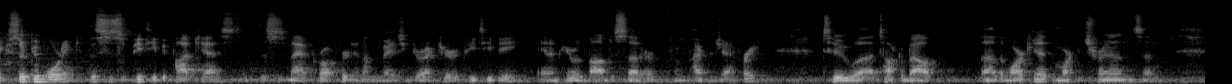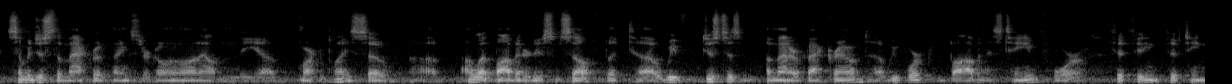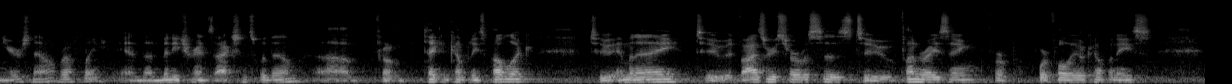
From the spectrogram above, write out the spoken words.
Okay, so good morning. This is a PTV podcast. This is Matt Crawford, and I'm the managing director at PTV, and I'm here with Bob DeSutter from Piper Jaffray to uh, talk about uh, the market, market trends, and some of just the macro things that are going on out in the uh, marketplace. So uh, I'll let Bob introduce himself, but uh, we've just as a matter of background, uh, we've worked with Bob and his team for 15, 15 years now, roughly, and done many transactions with them, um, from taking companies public to M&A, to advisory services, to fundraising for portfolio companies.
